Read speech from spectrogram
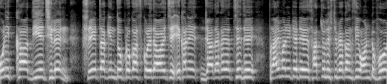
পরীক্ষা দিয়েছিলেন সেটা কিন্তু প্রকাশ করে দেওয়া হয়েছে। এখানে যা দেখা যাচ্ছে যে প্রাইমারি টেটে সাতচল্লিশটি vacancy, one two four,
